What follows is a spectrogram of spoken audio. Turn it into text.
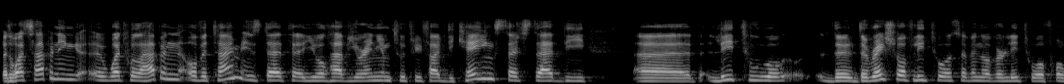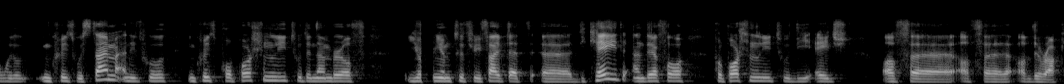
But what's happening, uh, what will happen over time is that uh, you will have uranium-235 decaying such that the uh, lead to the, the ratio of lead 207 over lead 204 will increase with time and it will increase proportionally to the number of uranium-235 that uh, decayed and therefore proportionally to the age of, uh, of, uh, of the rock.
